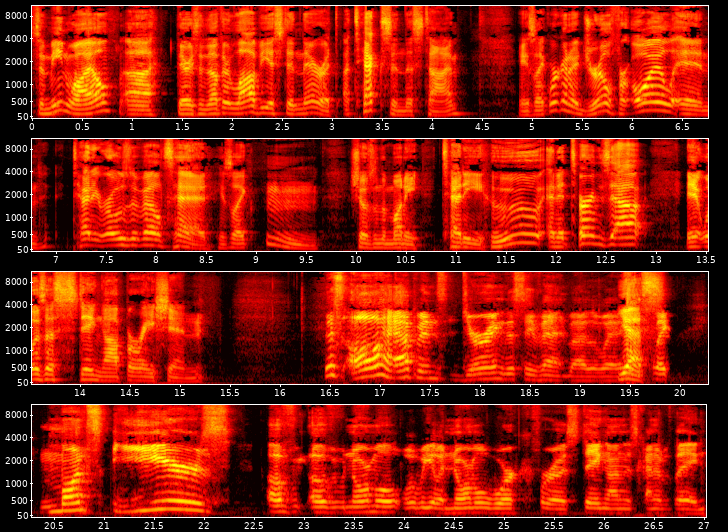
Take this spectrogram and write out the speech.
So meanwhile, uh, there's another lobbyist in there, a, a Texan this time. And he's like, "We're gonna drill for oil in Teddy Roosevelt's head." He's like, "Hmm." Shows him the money. Teddy who? And it turns out it was a sting operation. This all happens during this event, by the way. Yes, it's like months, years of of normal. Will be a normal work for a sting on this kind of thing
